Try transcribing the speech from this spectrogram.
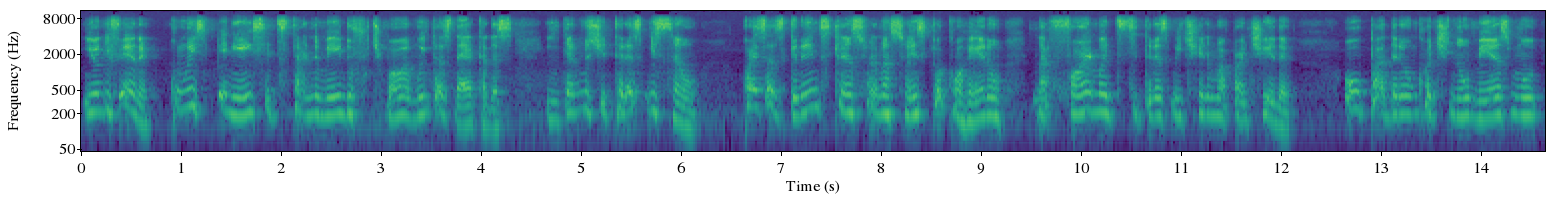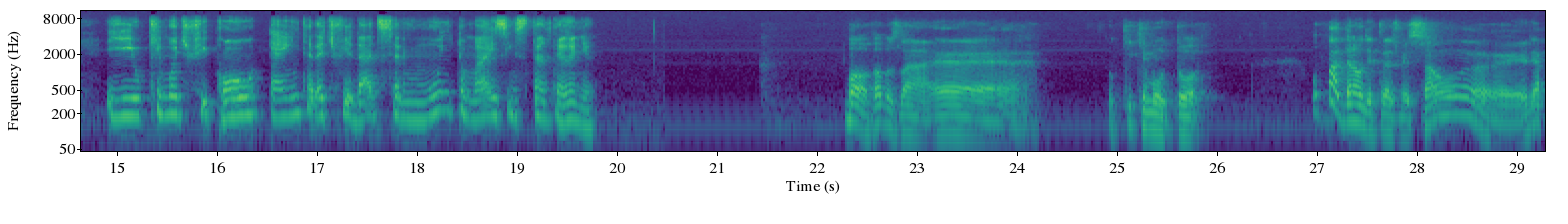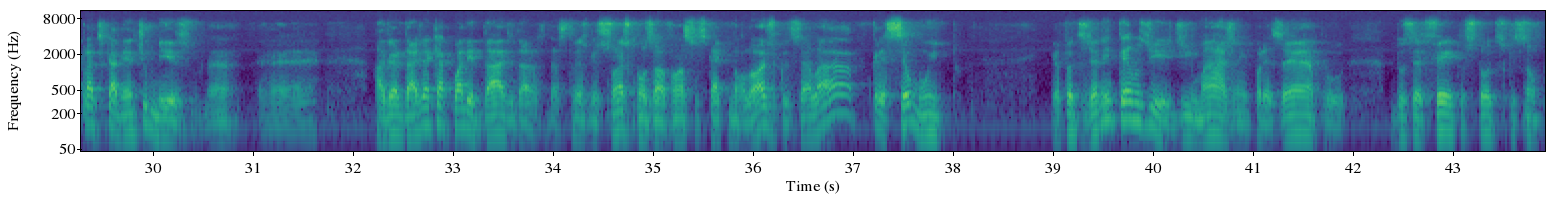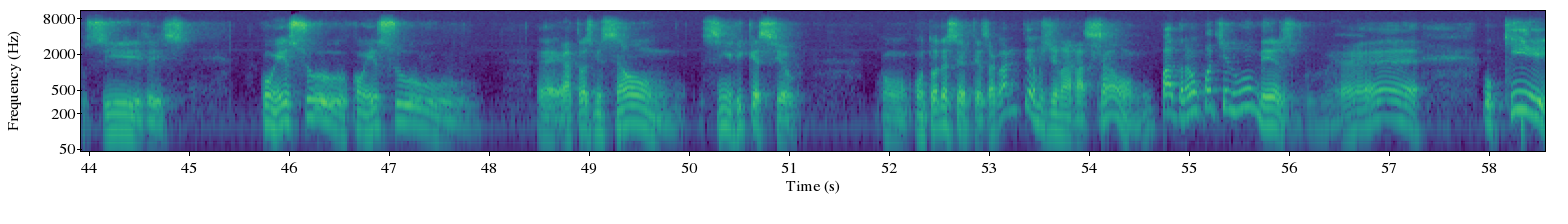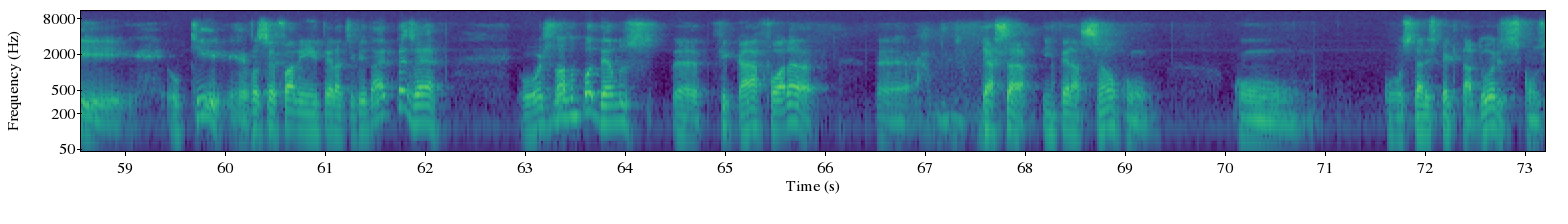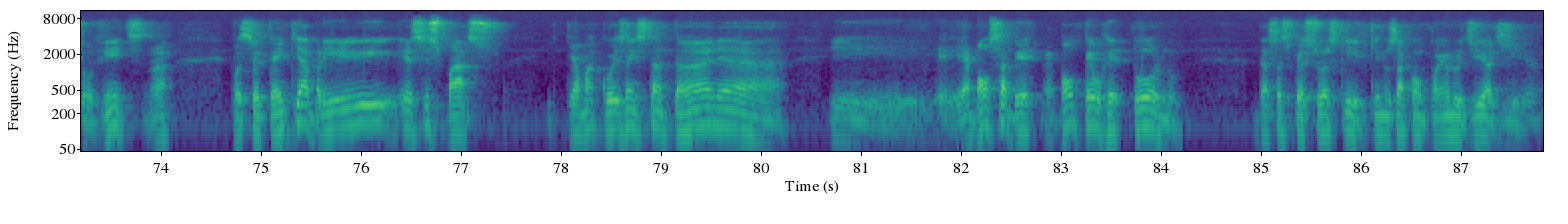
E Oliveira, com a experiência de estar no meio do futebol há muitas décadas, em termos de transmissão, quais as grandes transformações que ocorreram na forma de se transmitir uma partida? Ou o padrão continua o mesmo e o que modificou é a interatividade ser muito mais instantânea. Bom, vamos lá. É... O que, que mudou? O padrão de transmissão ele é praticamente o mesmo. Né? É... A verdade é que a qualidade das, das transmissões, com os avanços tecnológicos, ela cresceu muito. Eu estou dizendo em termos de, de imagem, por exemplo, dos efeitos todos que são possíveis. Com isso, com isso é, a transmissão se enriqueceu, com, com toda certeza. Agora, em termos de narração, o padrão continua o mesmo. É, o, que, o que você fala em interatividade, pois é. Hoje nós não podemos é, ficar fora é, dessa interação com, com com os telespectadores, com os ouvintes, né? você tem que abrir esse espaço, que é uma coisa instantânea e, é bom saber, é bom ter o retorno dessas pessoas que, que nos acompanham no dia a dia.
